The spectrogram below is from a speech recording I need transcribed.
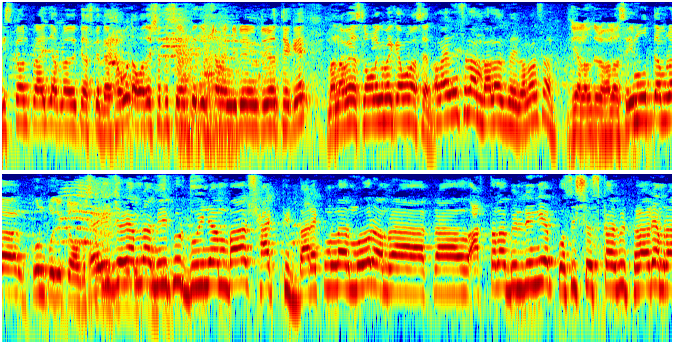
ডিসকাউন্ট প্রাইজে আপনাদেরকে আজকে দেখাবো। তো আমাদের সাথে সিএমকে জিপসাম ইন্টেরিয়র ইন্টেরিয়র থেকে মানা ভাই আসসালামু আলাইকুম ভাই কেমন আছেন? ওয়ালাইকুম আসসালাম ভালো আছি ভাই ভালো আছেন? জি আলহামদুলিল্লাহ ভালো আছি। এই মুহূর্তে আমরা কোন প্রজেক্টে অবস্থা এই জায়গায় আমরা মিরপুর দুই নাম্বার ষাট ফিট বারেকমোল্লার মোড় আমরা একটা আটতলা বিল্ডিং এ পঁচিশশো স্কোয়ার ফিট ফ্ল্যাটে আমরা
